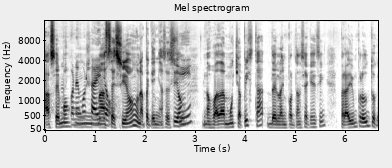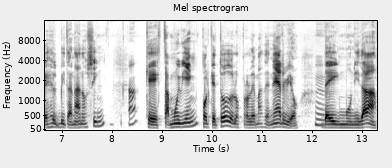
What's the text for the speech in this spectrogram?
hacemos una sesión, una pequeña sesión, nos va a dar mucha pista de la importancia que es el zinc, pero hay un producto que es el Vitanano Zinc, ah. que está muy bien porque todos los problemas de nervio, mm. de inmunidad,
